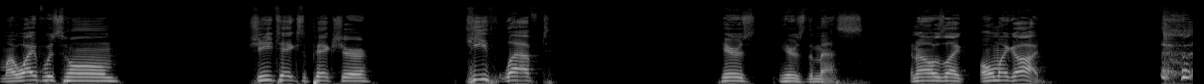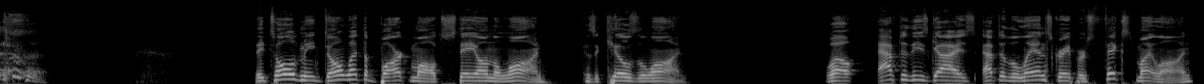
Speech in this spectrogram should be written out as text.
My wife was home. She takes a picture. Keith left. Here's here's the mess. And I was like, "Oh my god." They told me don't let the bark mulch stay on the lawn because it kills the lawn. Well, after these guys, after the landscrapers fixed my lawn,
